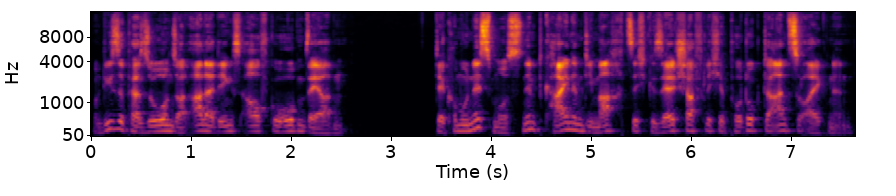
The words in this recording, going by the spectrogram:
und diese Person soll allerdings aufgehoben werden. Der Kommunismus nimmt keinem die Macht, sich gesellschaftliche Produkte anzueignen.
